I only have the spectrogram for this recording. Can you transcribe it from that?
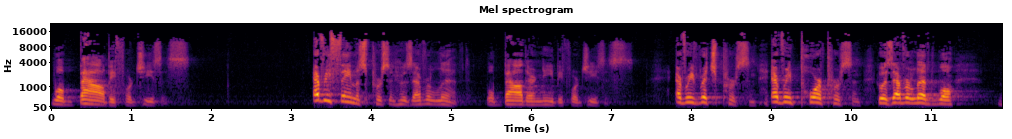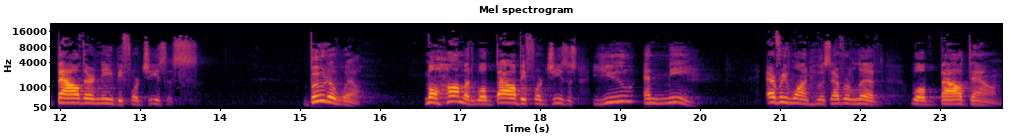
will bow before Jesus. Every famous person who's ever lived will bow their knee before Jesus. Every rich person, every poor person who has ever lived will bow their knee before Jesus. Buddha will. Mohammed will bow before Jesus. You and me, everyone who has ever lived, will bow down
